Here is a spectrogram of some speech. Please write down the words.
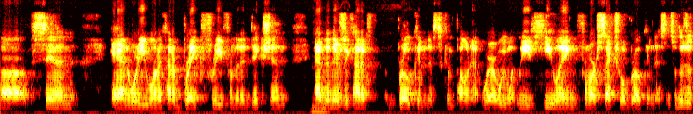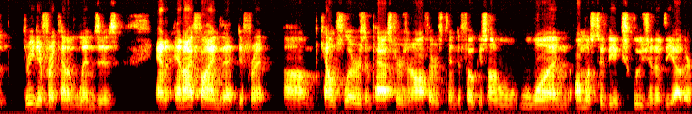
uh, sin and where you want to kind of break free from an addiction. Mm-hmm. And then there's a kind of brokenness component where we, we need healing from our sexual brokenness. And so there's a, three different kind of lenses. And, and I find that different um, counselors and pastors and authors tend to focus on one almost to the exclusion of the other.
